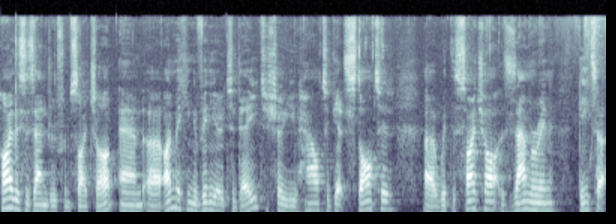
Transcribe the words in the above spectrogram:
Hi, this is Andrew from SciChart and uh, I'm making a video today to show you how to get started uh, with the SciChart Xamarin Beta.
